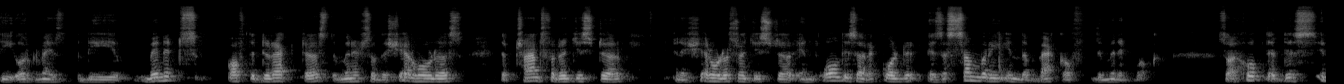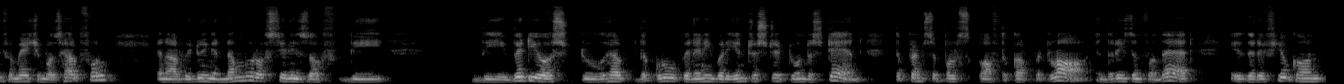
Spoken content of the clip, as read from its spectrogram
the organize the minutes of the directors, the minutes of the shareholders, the transfer register, and a shareholders register, and all these are recorded as a summary in the back of the minute book. So I hope that this information was helpful, and I'll be doing a number of series of the the videos to help the group and anybody interested to understand the principles of the corporate law. And the reason for that is that if you've gone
